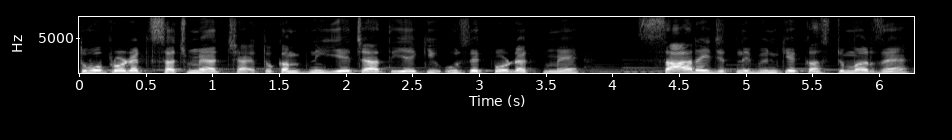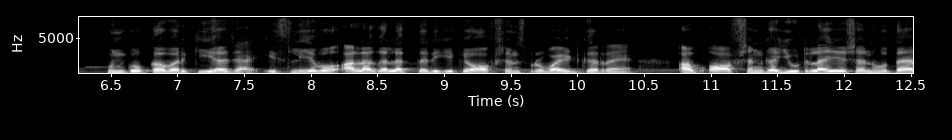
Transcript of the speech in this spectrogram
तो वो प्रोडक्ट सच में अच्छा है। तो कंपनी ये चाहती है कि उस एक प्रोडक्ट में सारे जितने भी उनके कस्टमर्स हैं उनको कवर किया जाए। इसलिए वो अलग अलग तरीके के ऑप्शंस प्रोवाइड कर रहे हैं। अब ऑप्शन का यूटिलाइजेशन होता है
